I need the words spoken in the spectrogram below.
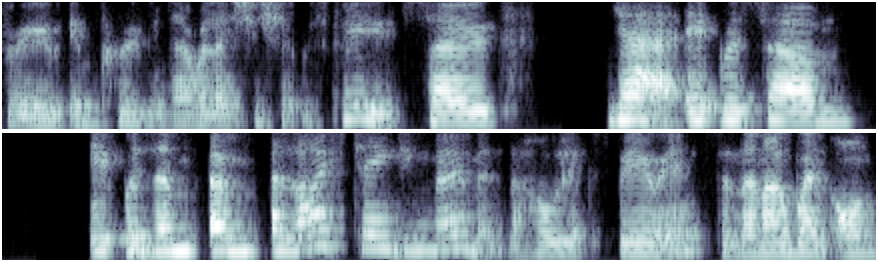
through improving their relationship with food. So, yeah, it was um, it was a, a, a life changing moment, the whole experience. And then I went on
